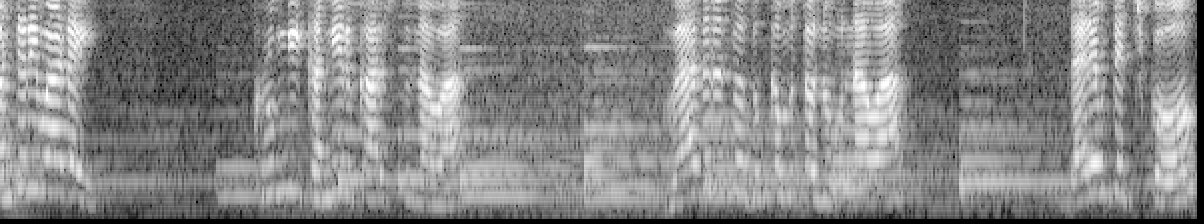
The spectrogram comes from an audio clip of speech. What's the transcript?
ఒంటరివాడై కృంగి కన్నీరు కారుస్తున్నావా? వేదనతో దుఃఖముతో నువ్వు ఉన్నావా? ధైర్యం తెచ్చుకో.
